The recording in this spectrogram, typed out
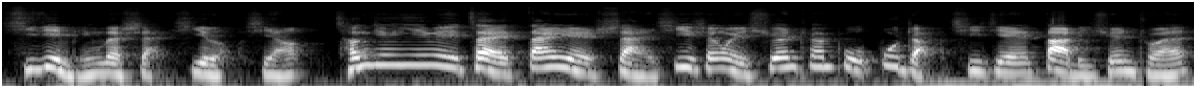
习近平的陕西老乡，曾经因为在担任陕西省委宣传部部长期间大力宣传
